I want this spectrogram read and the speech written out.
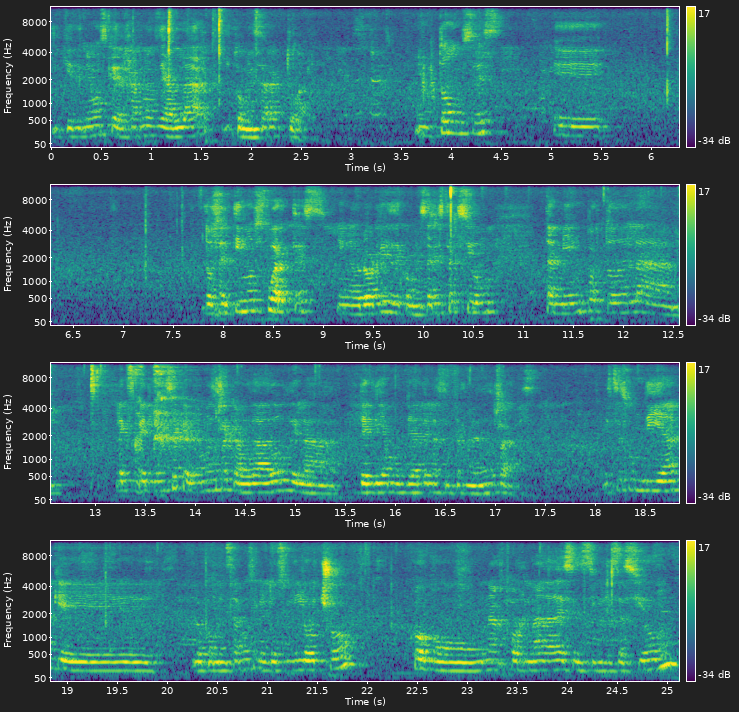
y que teníamos que dejarnos de hablar y comenzar a actuar. Entonces, eh, nos sentimos fuertes en Aurora de comenzar esta acción, también por toda la, experiencia que habíamos recaudado del Día Mundial de las Enfermedades Raras. Este es un día que lo comenzamos en el 2008 como una jornada de sensibilización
